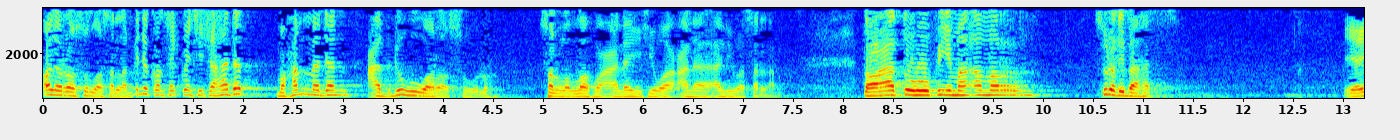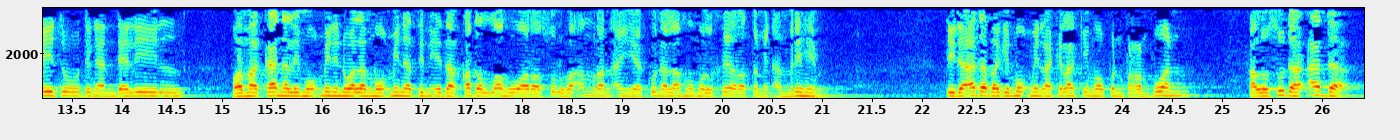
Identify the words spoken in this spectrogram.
oleh Rasulullah SAW. Ini konsekuensi syahadat Muhammadan abduhu wa rasuluh. Sallallahu alaihi wa ala alihi wasallam. Ta'atuhu fima amar. Sudah dibahas. Yaitu dengan dalil. Li mu'minin wa la mu'minatin idha qadallahu wa rasuluhu amran an yakuna lahumul khairata min amrihim. Tidak ada bagi mukmin laki-laki maupun perempuan Kalau sudah ada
